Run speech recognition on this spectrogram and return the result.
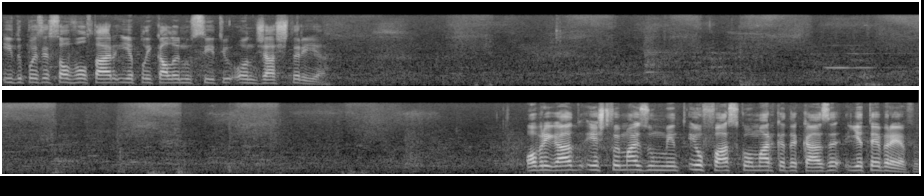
e depois é só voltar e aplicá-la no sítio onde já estaria. Obrigado, este foi mais um momento Eu Faço com a marca da casa e até breve.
